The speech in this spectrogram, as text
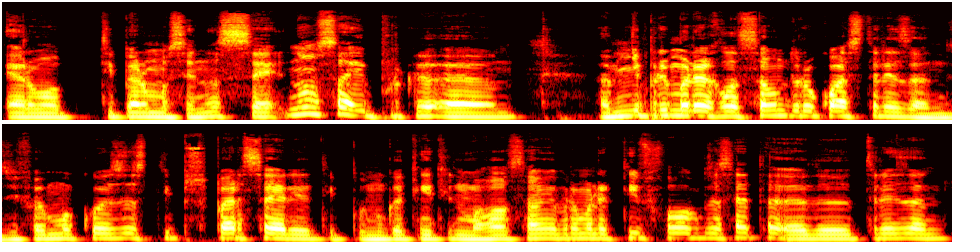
era uma, tipo, era uma cena séria. Não sei, porque ah, a minha primeira relação durou quase 3 anos e foi uma coisa tipo super séria. Tipo, nunca tinha tido uma relação e a primeira que tive foi logo 17, a- de 3 anos.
